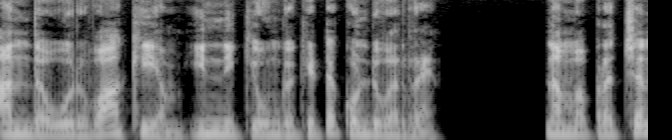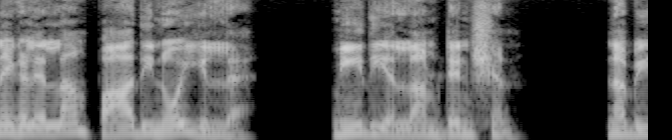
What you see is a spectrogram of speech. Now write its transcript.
அந்த ஒரு வாக்கியம் இன்னிக்கு உங்ககிட்ட கொண்டு வர்றேன். நம்ம பிரச்சனைகள் எல்லாம் பாதி நோய் இல்ல மீதி எல்லாம் டென்ஷன். நபி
